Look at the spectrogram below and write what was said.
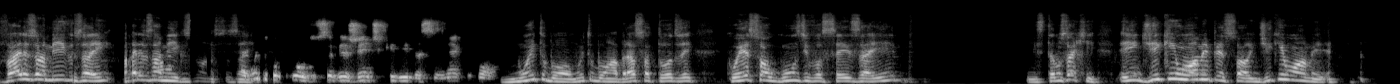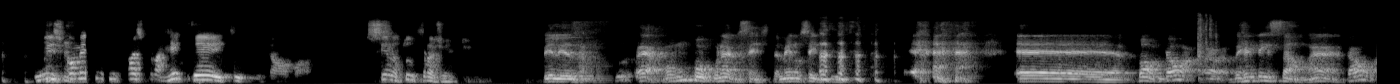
vários amigos aí, vários amigos nossos aí. É muito gostoso você ver gente querida assim, né? Que bom. Muito bom, muito bom. Um abraço a todos aí. Conheço alguns de vocês aí. Estamos aqui. Indiquem um homem, pessoal. Indiquem um homem. Luiz, como é que a gente faz para reter equipe? Ensina tudo para a gente. Beleza. É, um pouco, né, Vicente? Também não sei disso. é, bom, então, a retenção, né? Então,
